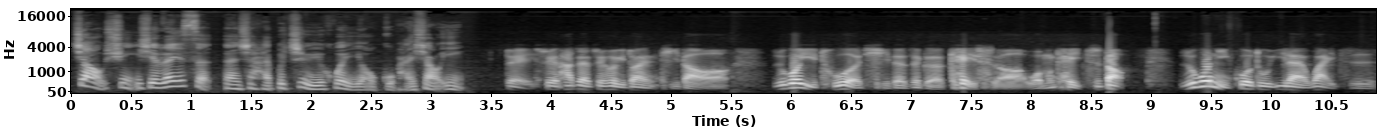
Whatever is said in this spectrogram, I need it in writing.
教训、一些 lesson，但是还不至于会有骨牌效应。对，所以他在最后一段提到啊，如果以土耳其的这个 case 啊，我们可以知道，如果你过度依赖外资，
